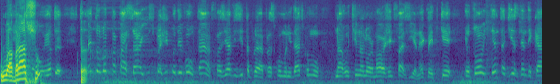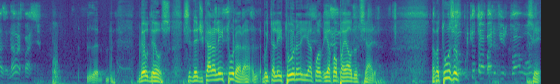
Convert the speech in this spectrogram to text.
Um abraço. Eu, eu, também estou louco para passar isso para a gente poder voltar, fazer a visita para as comunidades como na rotina normal a gente fazia, né, Cleiton? Porque eu estou 80 dias dentro de casa, não é fácil. Meu Deus, se dedicar à leitura, né? muita leitura e, e acompanhar o noticiário. Tu usa... Não, porque o trabalho virtual hoje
